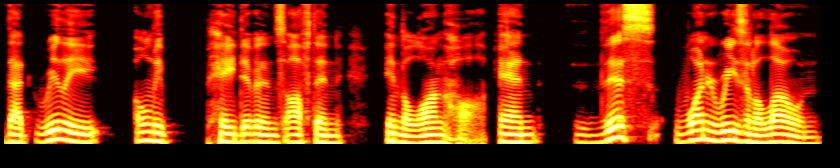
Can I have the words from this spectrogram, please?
that really only pay dividends often in the long haul. And this one reason alone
